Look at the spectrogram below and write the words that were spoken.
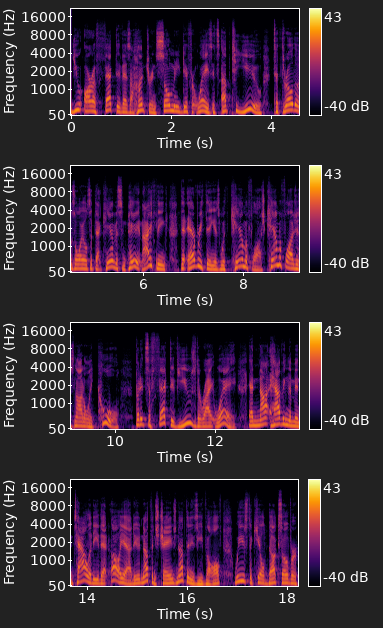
you are effective as a hunter in so many different ways. It's up to you to throw those oils at that canvas and paint it. And I think that everything is with camouflage. Camouflage is not only cool, but it's effective used the right way and not having the mentality that, oh, yeah, dude, nothing's changed, nothing has evolved. We used to kill ducks over.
